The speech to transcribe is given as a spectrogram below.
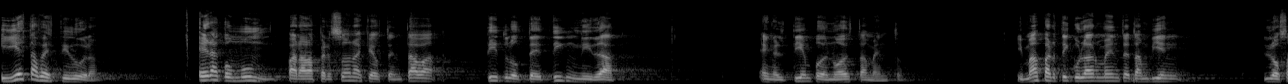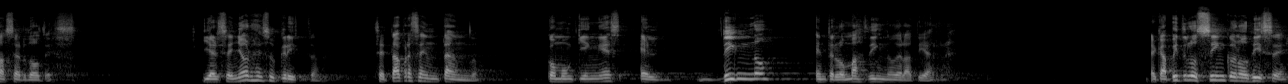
Y esta vestidura era común para las personas que ostentaba títulos de dignidad en el tiempo del Nuevo Testamento y más particularmente también los sacerdotes. Y el Señor Jesucristo se está presentando como quien es el digno entre los más dignos de la tierra. El capítulo 5 nos dice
